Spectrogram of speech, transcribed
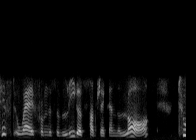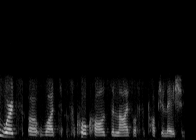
shift away from the sort of legal subject and the law towards uh, what Foucault calls the life of the population.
